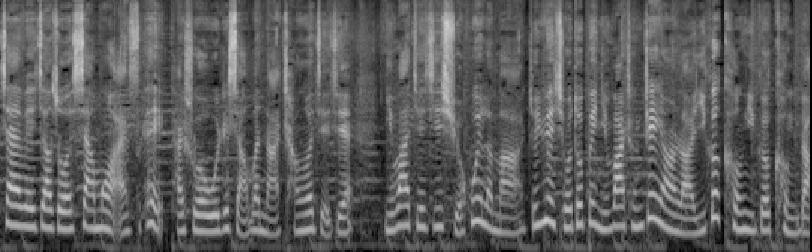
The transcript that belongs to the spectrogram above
下一位叫做夏末 SK，他说：“我只想问呐，嫦娥姐姐，你挖掘机学会了吗？这月球都被你挖成这样了，一个坑一个坑的。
